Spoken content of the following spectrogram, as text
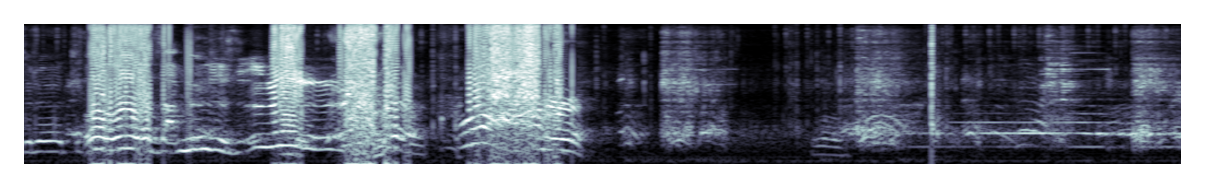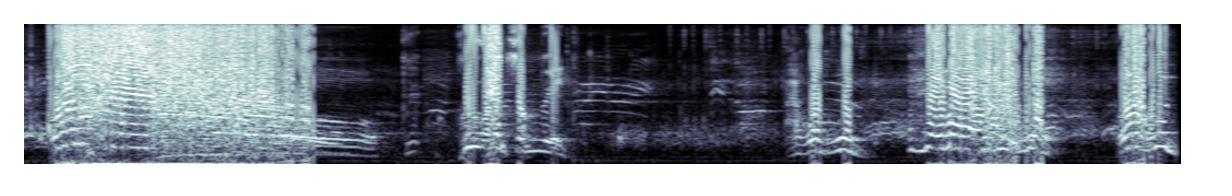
Τουρου, του- Ω, ω, Ζαμπίδης. Some meat? I want wood. wood. Oh, wood.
